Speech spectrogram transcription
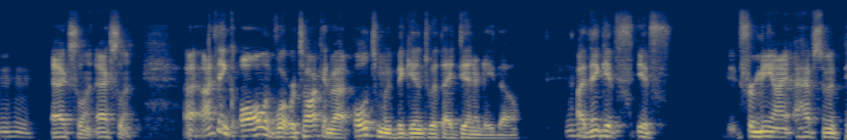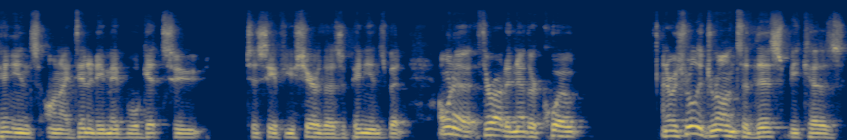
Mm-hmm. Excellent, excellent. I think all of what we're talking about ultimately begins with identity, though. Mm-hmm. I think if if for me, I have some opinions on identity. Maybe we'll get to to see if you share those opinions. But I want to throw out another quote, and I was really drawn to this because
